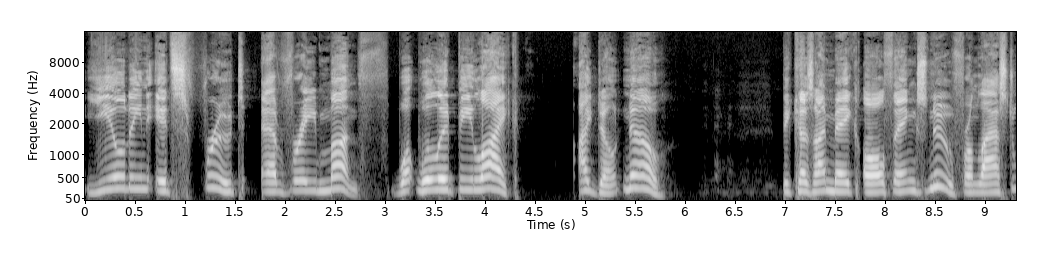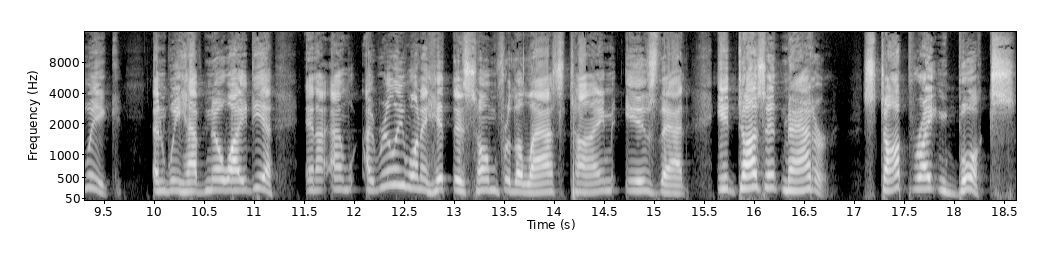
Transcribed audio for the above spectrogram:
yielding its fruit every month. What will it be like? I don't know. Because I make all things new from last week, and we have no idea. And I, I really want to hit this home for the last time is that it doesn't matter Stop writing books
